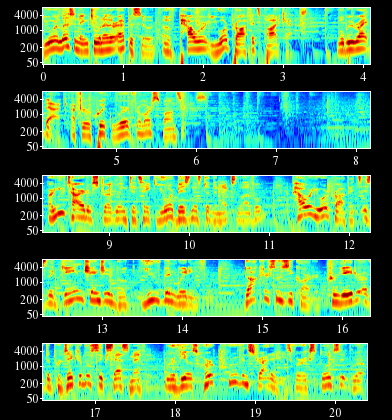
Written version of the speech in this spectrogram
You're listening to another episode of Power Your Profits podcast. We'll be right back after a quick word from our sponsors. Are you tired of struggling to take your business to the next level? Power Your Profits is the game changing book you've been waiting for. Dr. Susie Carder, creator of the Predictable Success Method, reveals her proven strategies for explosive growth.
